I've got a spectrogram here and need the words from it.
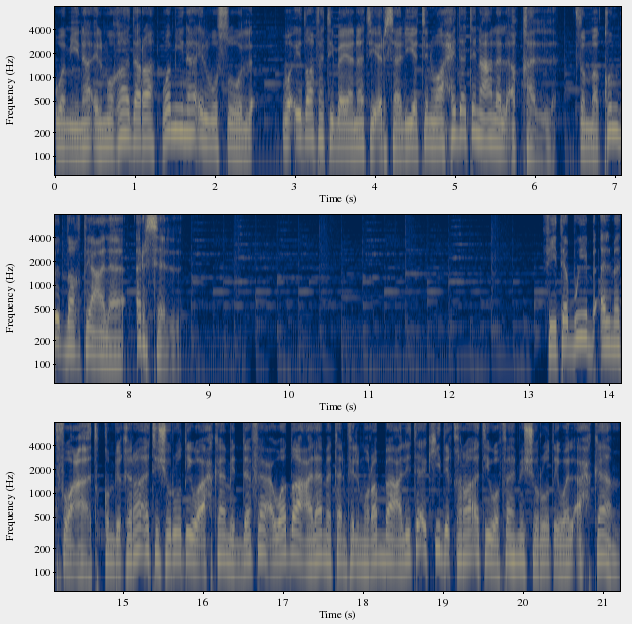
وميناء المغادرة وميناء الوصول وإضافة بيانات إرسالية واحدة على الأقل. ثم قم بالضغط على أرسل. في تبويب المدفوعات قم بقراءة شروط وأحكام الدفع وضع علامة في المربع لتأكيد قراءة وفهم الشروط والأحكام.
